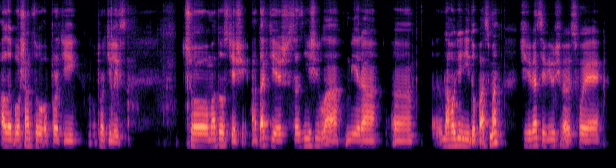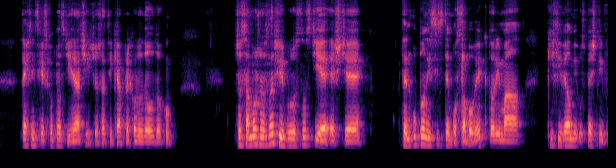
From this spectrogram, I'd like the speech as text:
alebo šancou oproti, oproti Leafs, čo ma dosť teší. A taktiež sa znížila miera uh, nahodení do pasma, čiže viacej využívajú svoje technické schopnosti hráči, čo sa týka prechodu do útoku. Čo sa možno zlepší v budúcnosti je ešte ten úplný systém oslaboviek, ktorý mal Kifi veľmi úspešný v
